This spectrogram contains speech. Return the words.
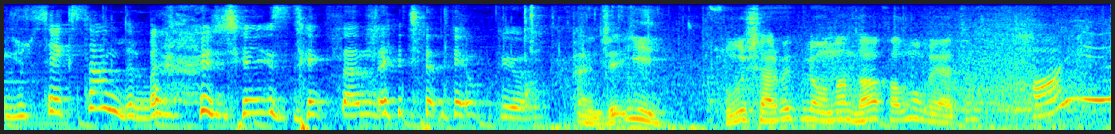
180'dir. Ben her şeyi 180 derecede yapıyorum. Bence iyi. Sulu şerbet bile ondan daha kalın oluyor hayatım. Hayır.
